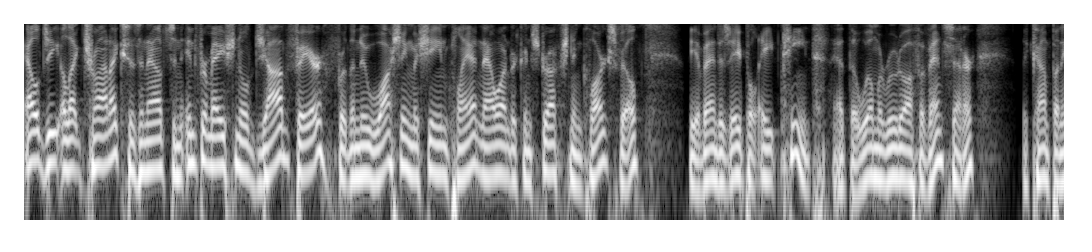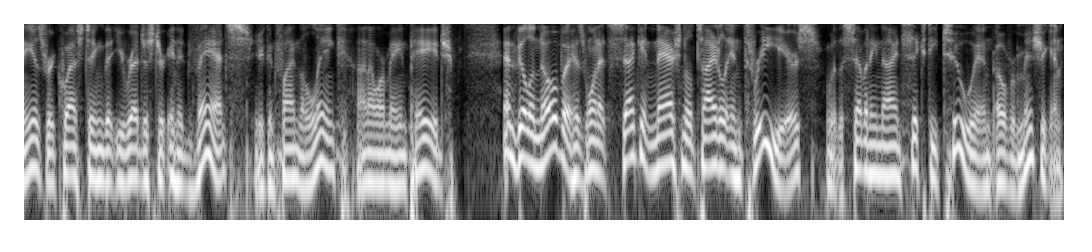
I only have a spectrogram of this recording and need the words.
LG Electronics has announced an informational job fair for the new washing machine plant now under construction in Clarksville. The event is April 18th at the Wilma Rudolph Event Center. The company is requesting that you register in advance. You can find the link on our main page. And Villanova has won its second national title in three years with a 79 62 win over Michigan.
